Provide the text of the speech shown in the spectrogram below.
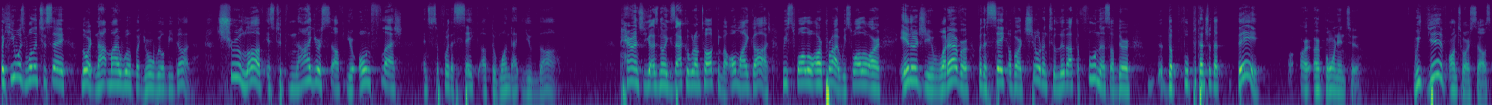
But he was willing to say, Lord, not my will, but your will be done. True love is to deny yourself, your own flesh, and so for the sake of the one that you love. Parents, you guys know exactly what I'm talking about. Oh my gosh, we swallow our pride, we swallow our energy, whatever, for the sake of our children to live out the fullness of their the full potential that they are, are born into. We give onto ourselves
